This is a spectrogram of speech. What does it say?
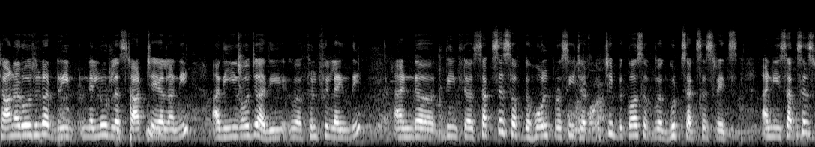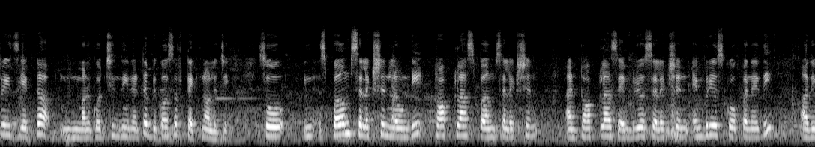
చాలా రోజులుగా డ్రీమ్ నెల్లూరులో స్టార్ట్ చేయాలని అది ఈరోజు అది uh, ఫుల్ఫిల్ అయింది. అండ్ దీంట్లో success of the whole procedure వచ్చి because of good success rates and ఈ సక్సెస్ రేట్స్ ఎట్టా మనకు వచ్చింది అంటే because of technology so sperm సెలెక్షన్లో ఉండి top class sperm selection and top class embryo selection embryoscope అనేది అది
